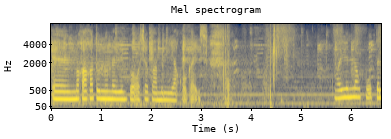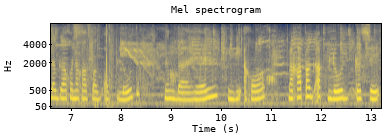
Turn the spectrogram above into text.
And makakatulong na din po ako sa pamilya ko, guys. Ngayon lang po talaga ako nakapag-upload ng dahil hindi ako makapag-upload kasi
